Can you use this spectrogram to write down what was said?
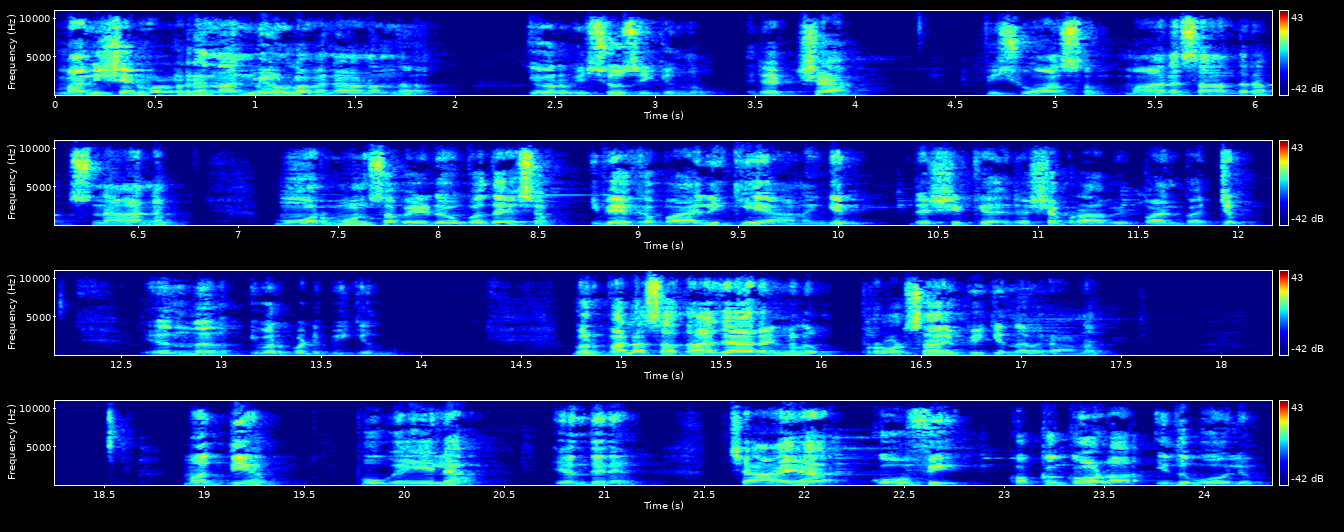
മനുഷ്യൻ വളരെ നന്മയുള്ളവനാണെന്ന് ഇവർ വിശ്വസിക്കുന്നു. രക്ഷ വിശ്വാസം മാനസാന്തരം സ്നാനം മോർമോൺ സഭയുടെ ഉപദേശം ഇവയൊക്കെ പാലിക്കുകയാണെങ്കിൽ രക്ഷിക്ക് രക്ഷ പ്രാപിപ്പാൻ പറ്റും എന്ന് ഇവർ പഠിപ്പിക്കുന്നു. ഇവർ പല സദാചാരങ്ങളും പ്രോത്സാഹിപ്പിക്കുന്നവരാണ്. മദ്യം പുകയില എന്തിന്? ചായ കോഫി കൊക്കക്കോള ഇതുപോലും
